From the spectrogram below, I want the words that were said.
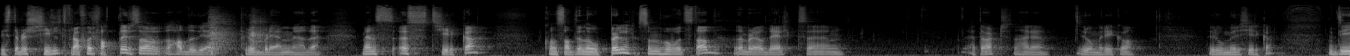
Hvis det ble skilt fra forfatter, så hadde de et problem med det. Mens Østkirka, Konstantinopel som hovedstad, den ble jo delt etter hvert, den herre Romerriket og Romerkirka, de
